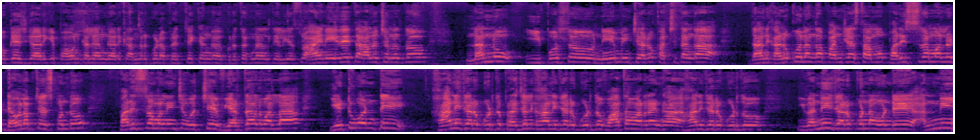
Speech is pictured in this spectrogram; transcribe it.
లోకేష్ గారికి పవన్ కళ్యాణ్ గారికి అందరికి కూడా ప్రత్యేకంగా కృతజ్ఞతలు తెలియజేస్తున్నాను ఆయన ఏదైతే ఆలోచనలతో నన్ను ఈ పోస్టు నియమించారో ఖచ్చితంగా దానికి అనుకూలంగా పనిచేస్తాము. పరిశ్రమలను డెవలప్ చేసుకుంటూ పరిశ్రమల నుంచి వచ్చే వ్యర్థాల వల్ల ఎటువంటి హాని జరగకూడదు ప్రజలకు హాని జరగకూడదు వాతావరణానికి హాని జరగకూడదు. ఇవన్నీ జరగకుండా ఉండే అన్ని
